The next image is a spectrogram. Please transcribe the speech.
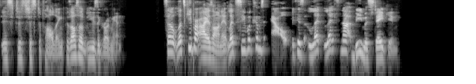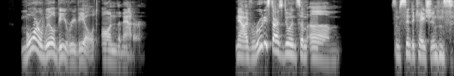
it's just just appalling because also he was a grown man. So let's keep our eyes on it. Let's see what comes out because let let's not be mistaken. More will be revealed on the matter. Now, if Rudy starts doing some um some syndications,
